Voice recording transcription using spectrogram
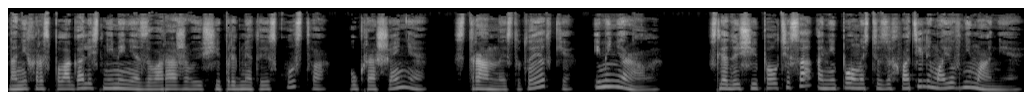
На них располагались не менее завораживающие предметы искусства, украшения, странные статуэтки и минералы. Следующие полчаса они полностью захватили мое внимание,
